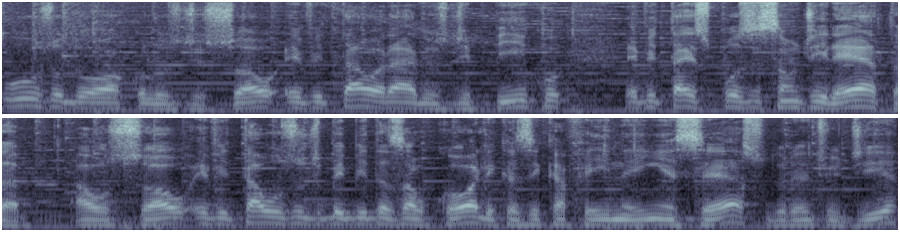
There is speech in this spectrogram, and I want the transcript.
uso do óculos de sol, evitar horários de pico, evitar exposição direta ao sol, evitar o uso de bebidas alcoólicas e cafeína em excesso durante o dia,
